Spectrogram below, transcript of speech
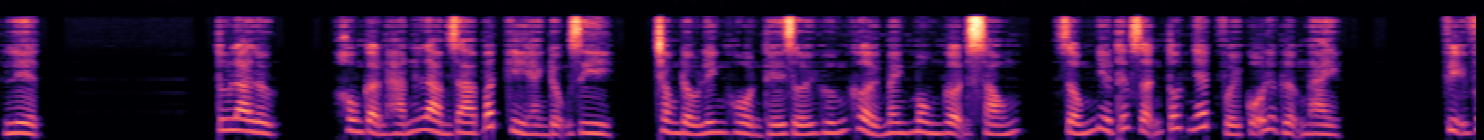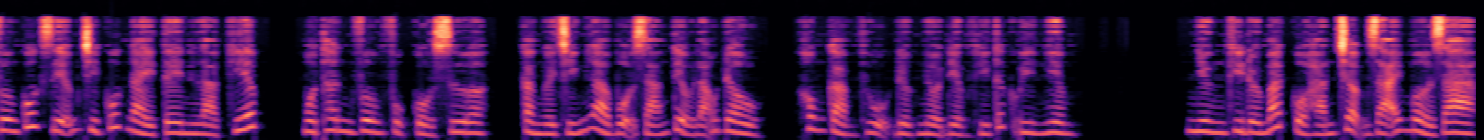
Liệt. Tu la lực, không cần hắn làm ra bất kỳ hành động gì, trong đầu linh hồn thế giới hướng khởi manh mông ngợn sóng, giống như tiếp dẫn tốt nhất với cỗ lực lượng này. Vị vương quốc diễm tri quốc này tên là Kiếp, một thân vương phục cổ xưa, cả người chính là bộ dáng tiểu lão đầu, không cảm thụ được nửa điểm khí tức uy nghiêm. Nhưng khi đôi mắt của hắn chậm rãi mở ra,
